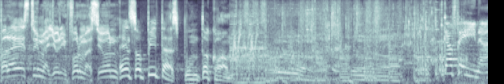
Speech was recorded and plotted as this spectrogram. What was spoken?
Para esto y mayor información en sopitas.com. Cafeína.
